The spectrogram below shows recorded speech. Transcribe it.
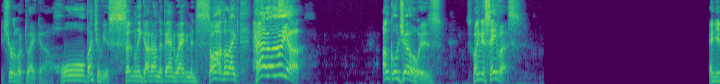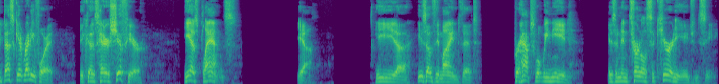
it sure looked like a whole bunch of you suddenly got on the bandwagon and saw the light. Hallelujah! Uncle Joe is, is going to save us. And you'd best get ready for it because Herr Schiff here, he has plans. Yeah. He, uh, he's of the mind that perhaps what we need is an internal security agency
